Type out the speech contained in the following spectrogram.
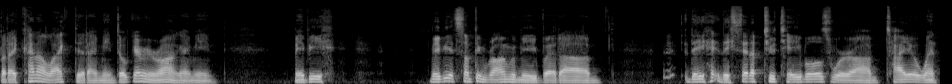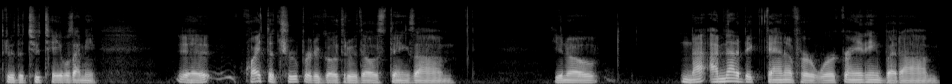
but I kind of liked it. I mean, don't get me wrong. I mean, maybe maybe it's something wrong with me, but um, they they set up two tables where um, Taya went through the two tables. I mean, uh, quite the trooper to go through those things. Um, you know, not I'm not a big fan of her work or anything, but um,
